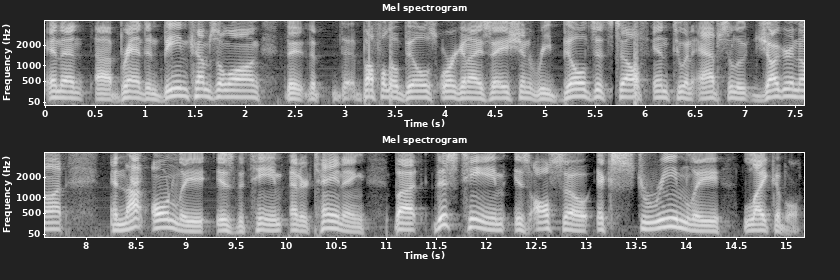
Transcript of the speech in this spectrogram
And then uh, Brandon Beane comes along. The, the, the Buffalo Bills organization rebuilds itself into an absolute juggernaut. And not only is the team entertaining, but this team is also extremely likable.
